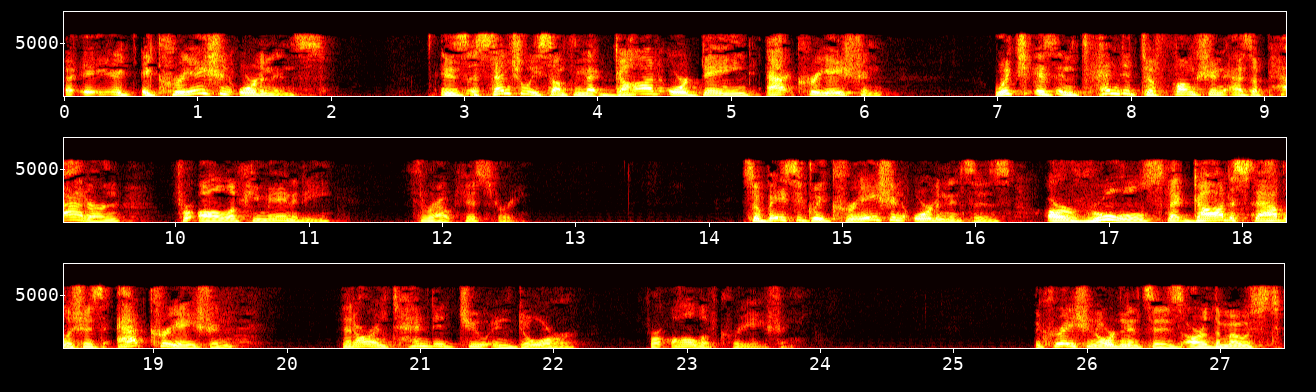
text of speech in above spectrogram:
A, a, creation ordinance is essentially something that God ordained at creation which is intended to function as a pattern for all of humanity throughout history. So basically, creation ordinances are rules that God establishes at creation that are intended to endure for all of creation. The creation ordinances are the most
